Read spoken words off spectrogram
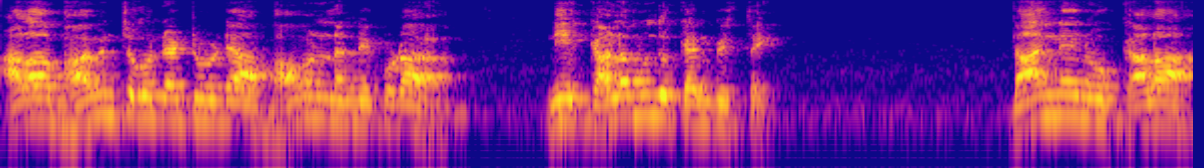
అలా భావించుకున్నటువంటి ఆ భావనలన్నీ కూడా నీ కళ్ళ ముందు కనిపిస్తాయి. దాన్నే నువ్వు కళ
